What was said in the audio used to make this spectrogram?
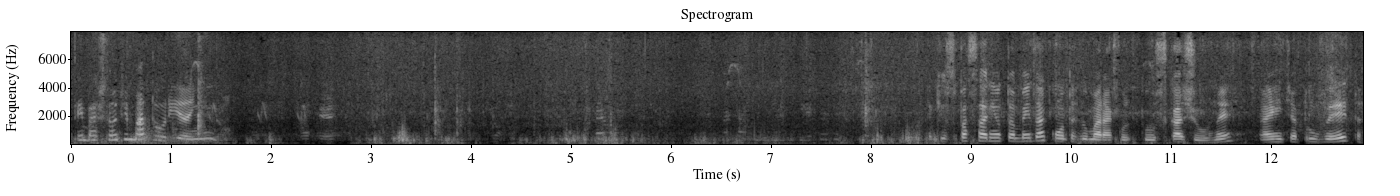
Tem bastante maturia ainda. Aqui os passarinhos também dão conta do maracu, dos cajus, né? Aí a gente aproveita,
